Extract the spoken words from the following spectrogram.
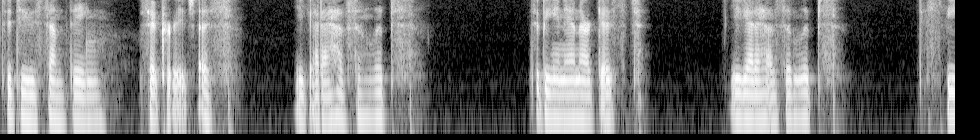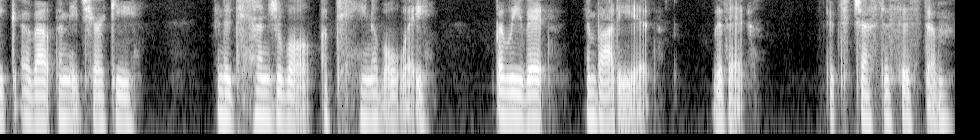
to do something so courageous. You gotta have some lips to be an anarchist. You gotta have some lips to speak about the matriarchy in a tangible, obtainable way. Believe it, embody it, live it. It's just a system.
